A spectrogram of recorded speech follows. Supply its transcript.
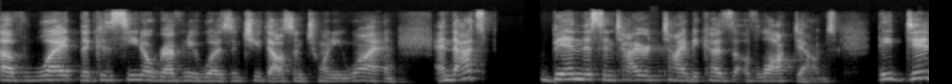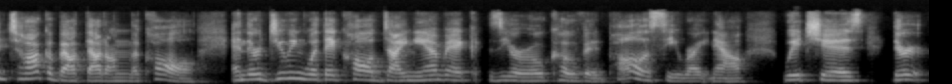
of what the casino revenue was in 2021. And that's been this entire time because of lockdowns. They did talk about that on the call, and they're doing what they call dynamic zero COVID policy right now, which is they're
